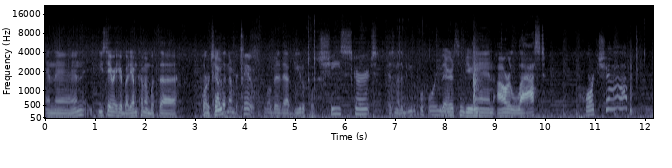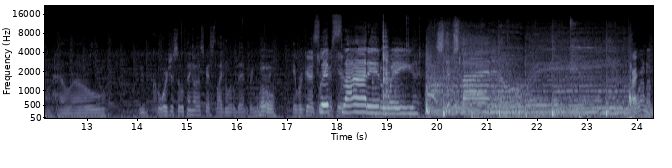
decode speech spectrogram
and then you stay right here, buddy. I'm coming with uh, pork Number two? cutlet number two. A little bit of that beautiful cheese skirt. There's another beautiful for you. There's some beauty. And our last pork chop. Oh, hello. You gorgeous little thing. Oh, this guy's sliding a little bit. Bring him Whoa. back. Hey, we're good. we're Slip good sliding away. Slip sliding away. All right. We're on a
